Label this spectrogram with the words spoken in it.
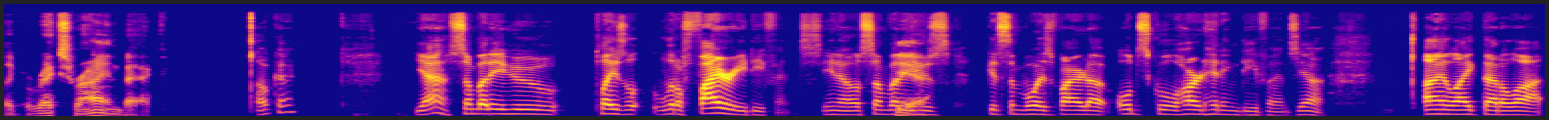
like a Rex Ryan back. Okay. Yeah. Somebody who plays a little fiery defense, you know, somebody yeah. who's gets some boys fired up, old school, hard hitting defense. Yeah. I like that a lot.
